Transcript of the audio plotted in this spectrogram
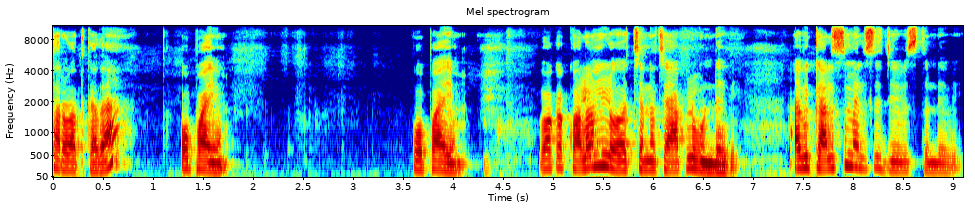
తర్వాత కదా ఉపాయం. ఉపాయం. ఒక కొలంలో చిన్న చేపలు ఉండేవి. అవి కలిసిమెలిసి జీవిస్తుండేవి.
